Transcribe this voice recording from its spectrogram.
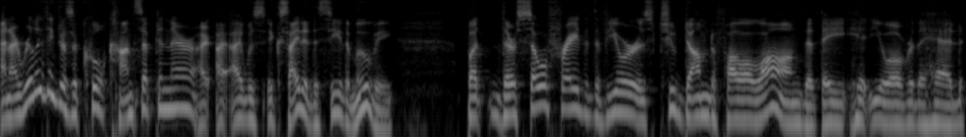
And I really think there's a cool concept in there. I, I, I was excited to see the movie. But they're so afraid that the viewer is too dumb to follow along that they hit you over the head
